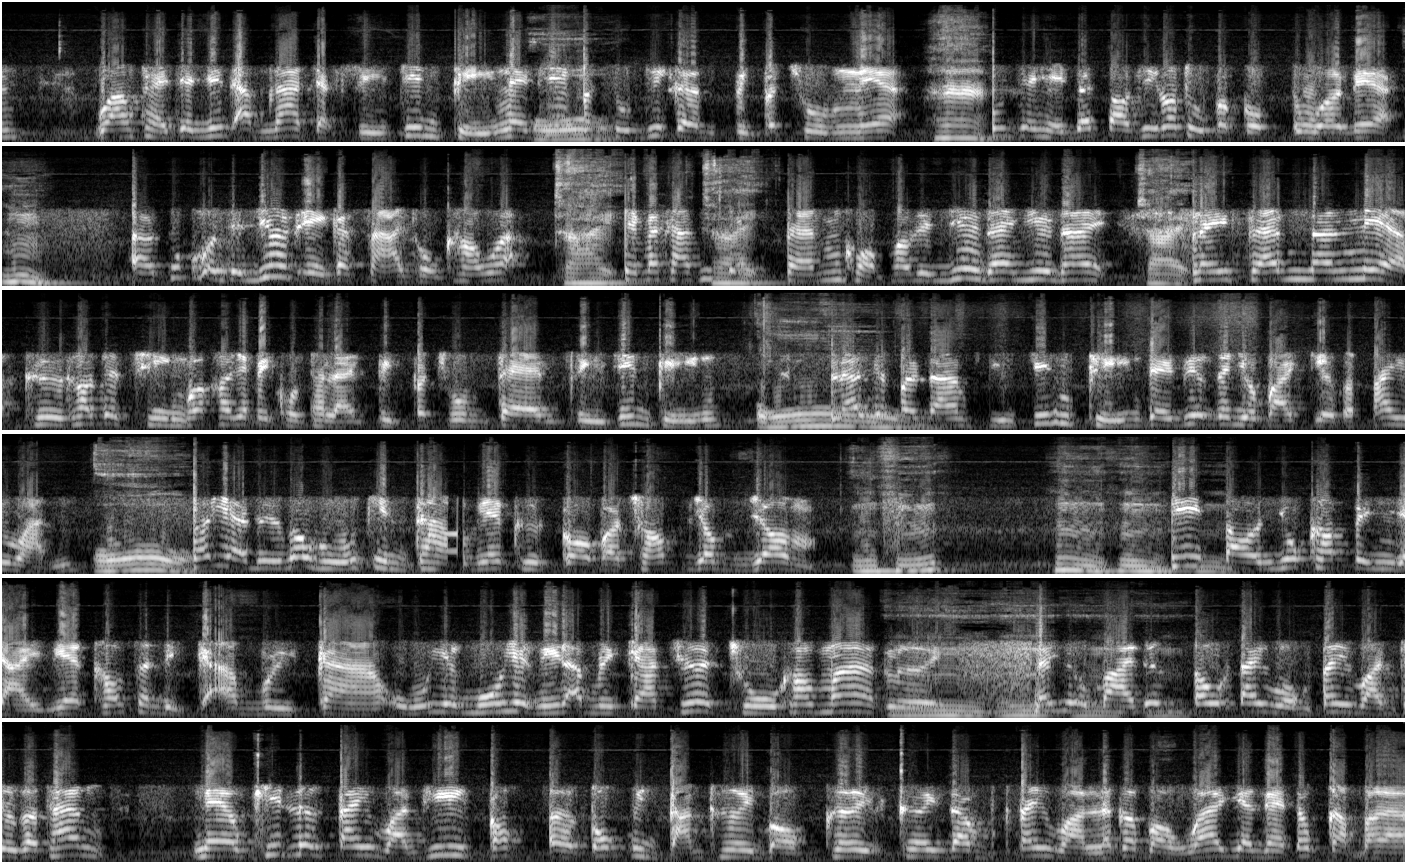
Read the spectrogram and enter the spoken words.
วางแผนจะยึดอำนาจจากสีจิ้นผิงในที่โอ้ ประชุมที่กำลังปิดประชุมเนี่ย ฮะคุณจะเห็นว่าตอนที่เขาถูกประกบตัวเนี่ย อืม เอ่อทุกคนจะยื่นเอกสารของเขาอะใช่ ใช่ไหมคะที่ใช่เป็นแฟ้มของเขาจะยื่นได้ยื่นได้ ใช่ ในแฟ้มนั้นเนี่ย คือเขาจะชิงว่าเขาจะเป็นคนแถลงปิดประชุมแทนสีจิ้นผิง โอ้แล้วจะประนามสีจิ้นผิงในเรื่องนโยบายเกี่ยวกับไต้หวันโอ้เพราะอย่าลืมว่าหูจินเทาเนี่ยคือกบชย่อมย่อมอือหืออืมอืมๆ ที่ตอนยุคเขาเป็นใหญ่เนี่ยเขาสนิทกับอเมริกาโอ้ยอย่างงู้อย่างนี้อเมริกาเชิดชูเขามากเลย อืมอืม นโยบายเรื่องโต๊ะไต้หวงไต้หวันจนกระทั่ง แนวคิดเรื่องไต้หวันที่ก๊กเอ่อก๊กปินตั๋งเคยบอกเคยเคยนำไต้หวันแล้วก็บอกว่ายังไงต้องกลับมา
